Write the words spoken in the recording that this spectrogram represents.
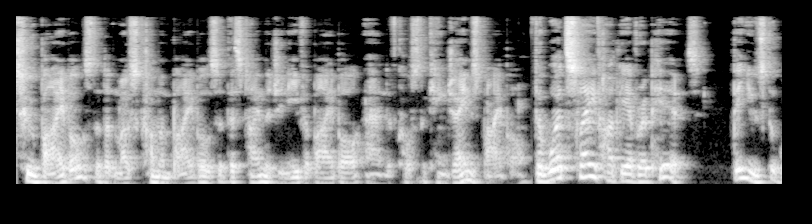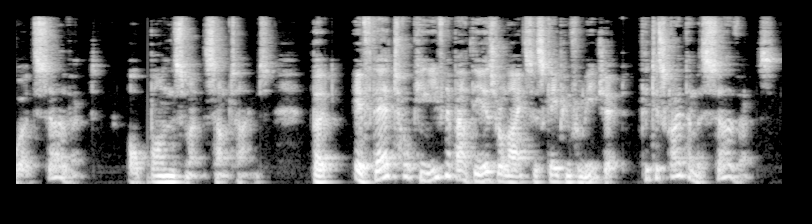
two Bibles that are the most common Bibles at this time, the Geneva Bible and, of course, the King James Bible, the word slave hardly ever appears. They use the word servant or bondsman sometimes. But if they're talking even about the Israelites escaping from Egypt, they describe them as servants.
